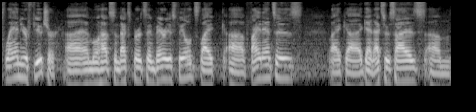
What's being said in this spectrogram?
plan your future. Uh, and we'll have some experts in various fields like uh, finances, like uh, again exercise, um,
